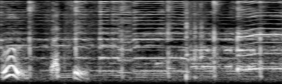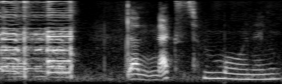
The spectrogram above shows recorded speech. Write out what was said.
Ooh, sexy. The next morning.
